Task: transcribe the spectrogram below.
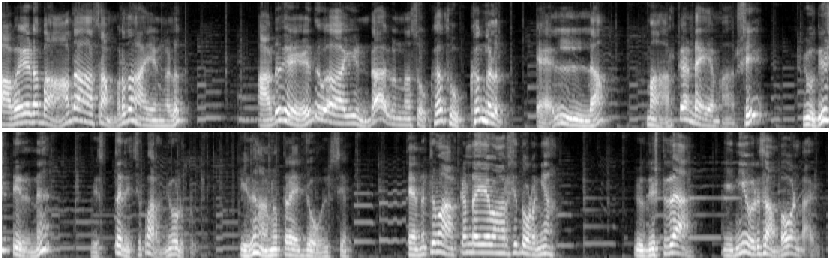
അവയുടെ ബാധാ സമ്പ്രദായങ്ങളും അത് ഹേതുവായി ഉണ്ടാകുന്ന സുഖദുഃഖങ്ങളും എല്ലാം മാർക്കണ്ടേയ മഹർഷി യുധിഷ്ഠിരന് വിസ്തരിച്ച് പറഞ്ഞു കൊടുത്തു. ഇതാണ് അത്ര ജ്യോത്സ്യം. എന്നിട്ട് മാർക്കണ്ടേയ മഹർഷി തുടങ്ങിയ. യുധിഷ്ഠിര ഇനി ഒരു സംഭവം ഉണ്ടായി.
